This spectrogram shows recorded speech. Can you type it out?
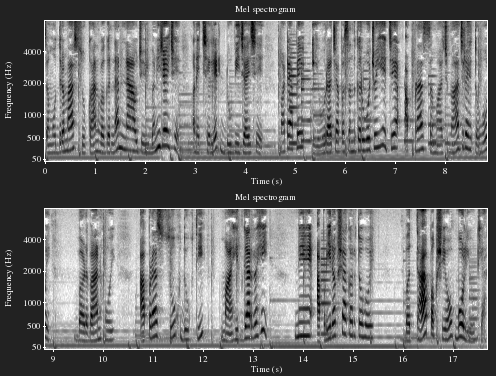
સમુદ્રમાં સુકાન વગરના નાવ જેવી બની જાય છે અને છેલ્લે ડૂબી જાય છે. માટે આપણે એવો રાજા પસંદ કરવો જોઈએ જે આપણા સમાજમાં જ રહેતો હોય, બળવાન હોય, આપણા સુખ દુઃખથી માહિતગાર રહી ને આપણી રક્ષા કરતો હોય. બધા પક્ષીઓ બોલી ઉઠ્યા,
